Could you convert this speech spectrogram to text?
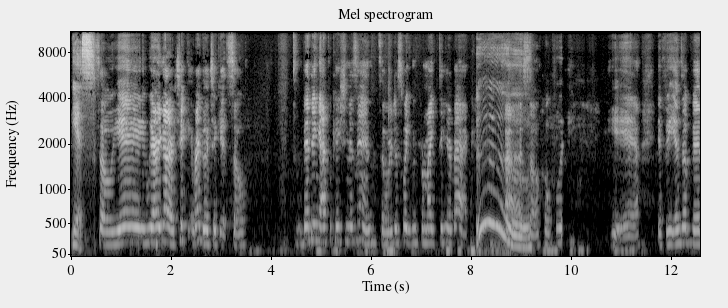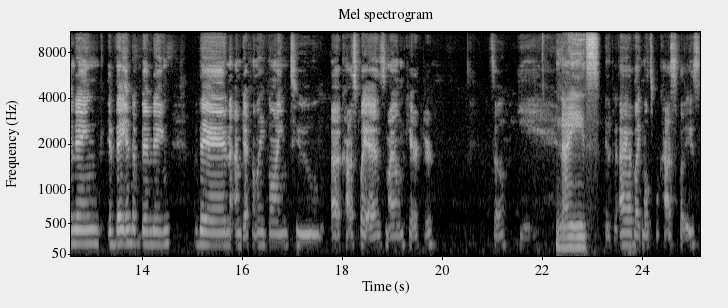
Yes. So yay, we already got our ticket, regular tickets. So vending application is in. So we're just waiting for Mike to hear back. Ooh. Uh, so hopefully, yeah. If he ends up vending, if they end up vending, then I'm definitely going to uh, cosplay as my own character. So yeah. Nice. I have like multiple cosplays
